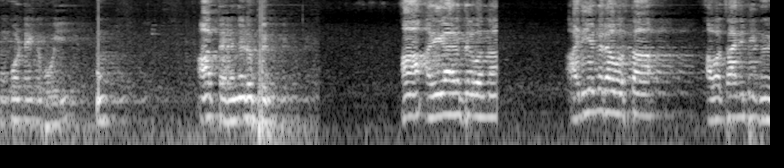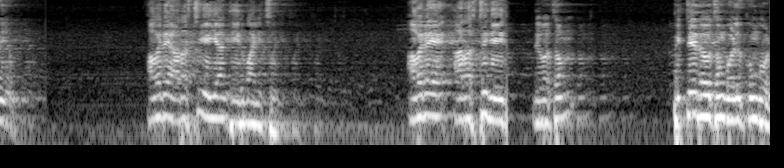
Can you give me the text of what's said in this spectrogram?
മുമ്പോട്ടേക്ക് പോയി. ആ തെരഞ്ഞെടുപ്പിൽ ആ അധികാരത്തിൽ വന്ന അടിയന്തരാവസ്ഥ അവസാനിപ്പിക്കുകയും അവരെ അറസ്റ്റ് ചെയ്യാൻ തീരുമാനിച്ചു. അവരെ അറസ്റ്റ് ചെയ്ത ദിവസം പിറ്റേ ദിവസം വെളുക്കുമ്പോൾ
